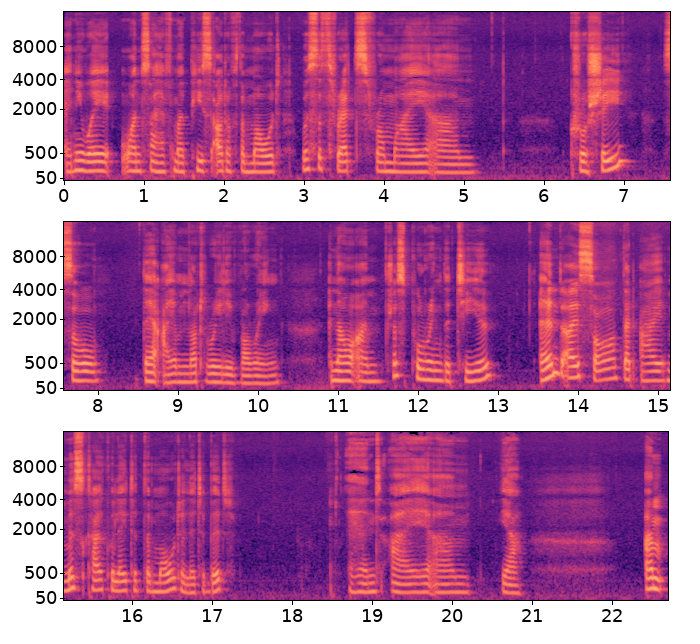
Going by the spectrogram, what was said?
anyway once I have my piece out of the mold with the threads from my um, crochet. So there I am not really worrying. And now I'm just pouring the teal. And I saw that I miscalculated the mold a little bit. And I um, yeah. I'm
